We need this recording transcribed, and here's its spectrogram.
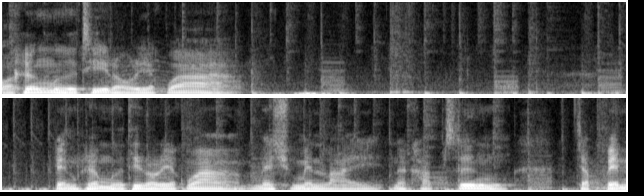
รณ์เครื่องมือที่เราเรียกว่า เป็นเครื่องมือที่เราเรียกว่า measurement light นะครับ ซึ่งจะเป็น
